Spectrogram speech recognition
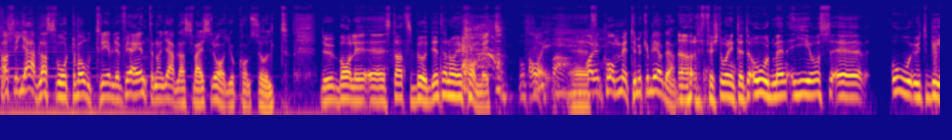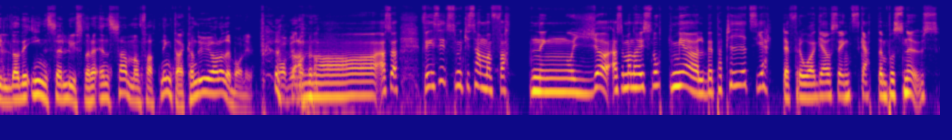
Jag har så jävla svårt att vara otrevlig för jag är inte någon jävla Sveriges Radio-konsult. Du Bali, eh, statsbudgeten har ju kommit. Har den kommit? Hur mycket blev det? Ja, förstår inte ett ord, men ge oss eh, outbildade incel-lyssnare en sammanfattning tack. Kan du göra det Bali? Ja, alltså finns inte så mycket sammanfattning att göra. Alltså man har ju snott Mjölbypartiets hjärtefråga och sänkt skatten på snus.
